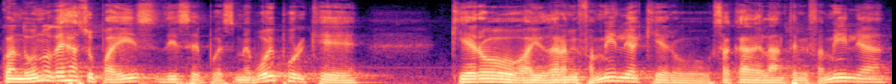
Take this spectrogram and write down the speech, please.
cuando uno deja su país, dice, pues me voy porque quiero ayudar a mi familia, quiero sacar adelante a mi familia,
